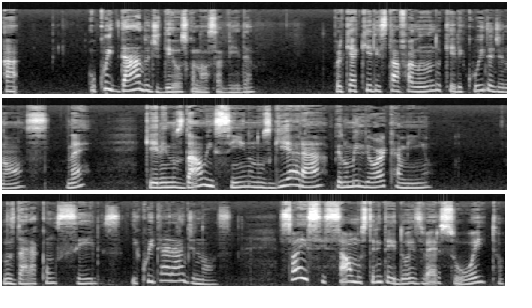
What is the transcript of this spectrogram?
a, o cuidado de Deus com a nossa vida, porque aqui ele está falando que ele cuida de nós, né? Que ele nos dá o ensino, nos guiará pelo melhor caminho, nos dará conselhos e cuidará de nós. Só esse Salmos 32, verso 8,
